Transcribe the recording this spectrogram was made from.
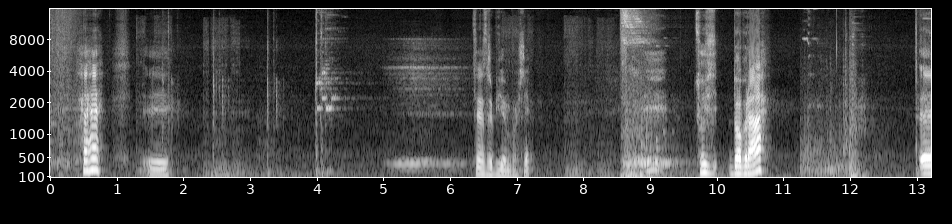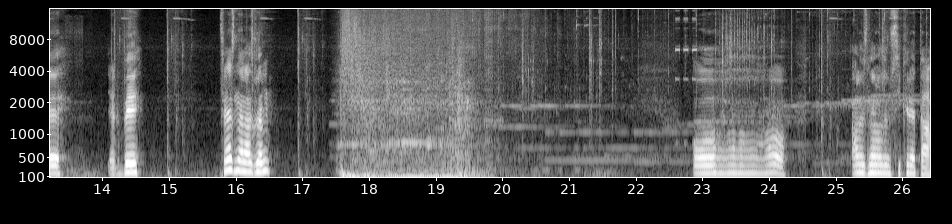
Hehe. Y... Co ja zrobiłem właśnie? Coś... Dobra. Y... Jakby... Co ja znalazłem? O, ale znalazłem sekreta.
